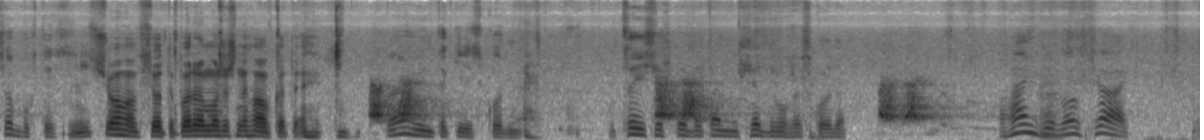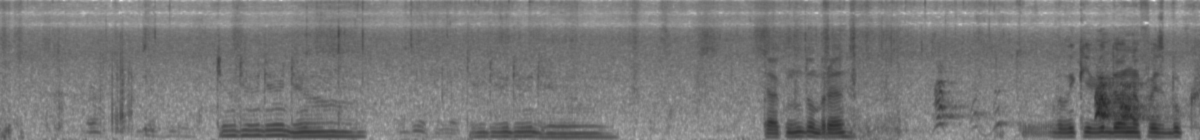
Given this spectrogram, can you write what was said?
Що бухтись? Нічого, все, тепер можеш не гавкати. Там він такий шкодний. Це ще шкода, там ще друга шкода. Ганді мовчать. Так, ну добре. Велике відео на Фейсбук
